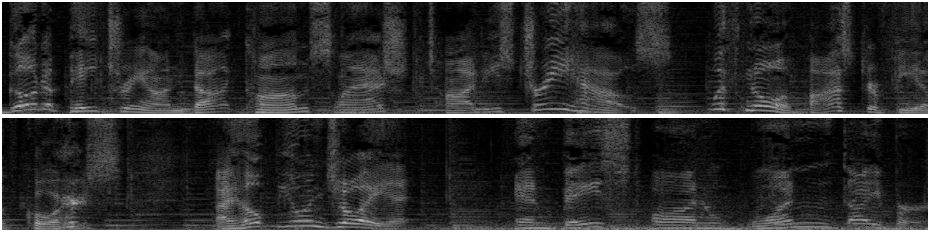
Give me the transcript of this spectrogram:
go to patreon.com slash Toddy's Treehouse, with no apostrophe, of course. I hope you enjoy it. And based on one diaper,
